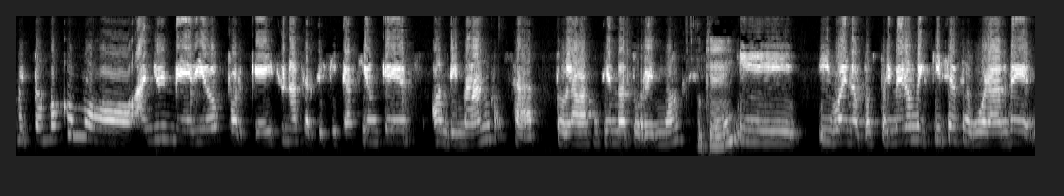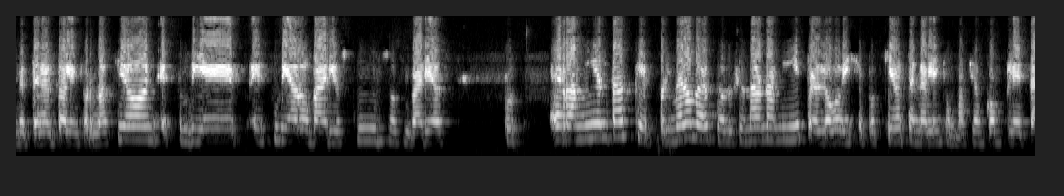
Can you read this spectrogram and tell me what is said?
me tomó como año y medio porque hice una certificación que es on demand, o sea, tú la vas haciendo a tu ritmo. Okay. Y, y bueno, pues primero me quise asegurar de, de tener toda la información, estudié, he estudiado varios cursos y varias pues, herramientas que primero me solucionaron a mí, pero luego dije, pues quiero tener la información completa,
